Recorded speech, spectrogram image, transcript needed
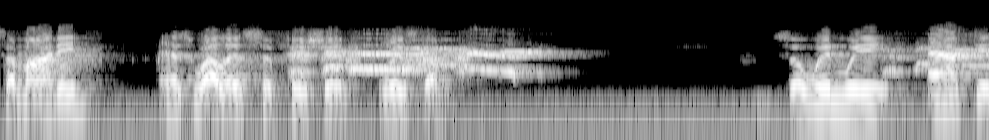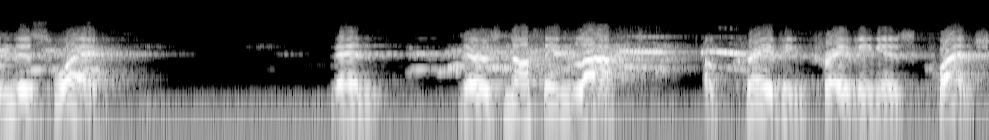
samadhi as well as sufficient wisdom. So when we act in this way, then there's nothing left of craving. Craving is quenched.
